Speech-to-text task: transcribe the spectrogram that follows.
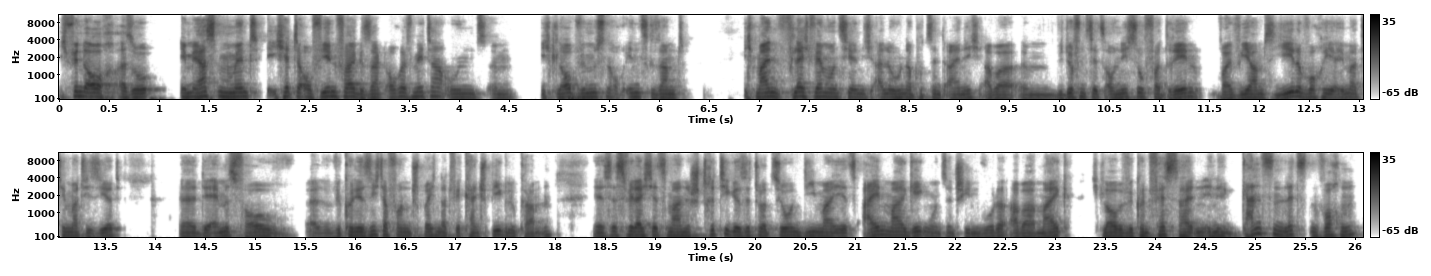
Ich finde auch, also im ersten Moment, ich hätte auf jeden Fall gesagt, auch Elfmeter. Und ähm, ich glaube, wir müssen auch insgesamt, ich meine, vielleicht wären wir uns hier nicht alle 100% einig, aber ähm, wir dürfen es jetzt auch nicht so verdrehen, weil wir haben es jede Woche ja immer thematisiert. Äh, der MSV, also wir können jetzt nicht davon sprechen, dass wir kein Spielglück haben. Es ist vielleicht jetzt mal eine strittige Situation, die mal jetzt einmal gegen uns entschieden wurde. Aber Mike, ich glaube, wir können festhalten, in den ganzen letzten Wochen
